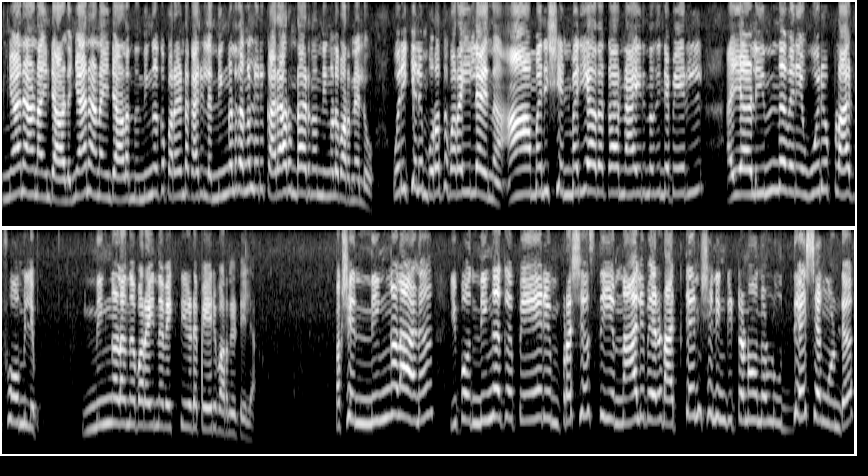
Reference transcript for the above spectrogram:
ഞാനാണ് അതിന്റെ ആൾ ഞാനാണ് അതിന്റെ ആളെന്ന് നിങ്ങൾക്ക് പറയേണ്ട കാര്യമില്ല. നിങ്ങൾ തങ്ങളൊരു കരാറുണ്ടായിരുന്നു നിങ്ങൾ പറഞ്ഞല്ലോ. ഒരിക്കലും പുറത്ത് പറയില്ല എന്ന്. ആ മനുഷ്യൻ മര്യാദക്കാരനായിരുന്നതിന്റെ പേരിൽ അയാൾ ഇന്ന് വരെ ഒരു പ്ലാറ്റ്ഫോമിലും നിങ്ങളെന്ന് പറയുന്ന വ്യക്തിയുടെ പേര് പറഞ്ഞിട്ടില്ല. പക്ഷെ നിങ്ങളാണ് ഇപ്പോൾ നിങ്ങൾക്ക് പേരും പ്രശസ്തിയും നാല് പേരുടെ അറ്റൻഷനും കിട്ടണമെന്നുള്ള ഉദ്ദേശം കൊണ്ട്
